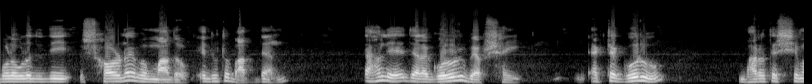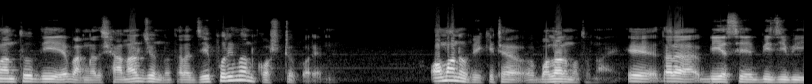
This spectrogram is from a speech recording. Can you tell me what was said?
বড় বড় যদি স্বর্ণ এবং মাদক এ দুটো বাদ দেন, তাহলে যারা গরুর ব্যবসায়ী, একটা গরু ভারতের সীমান্ত দিয়ে বাংলাদেশে আনার জন্য তারা যে পরিমাণ কষ্ট করেন, অমানবিক এটা বলার মতো নয়। এ তারা বিএসএ বিজিবি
